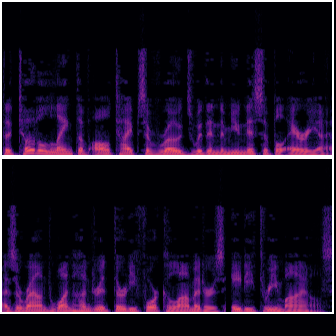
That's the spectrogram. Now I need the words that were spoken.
The total length of all types of roads within the municipal area is around 134 kilometers 83 miles.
